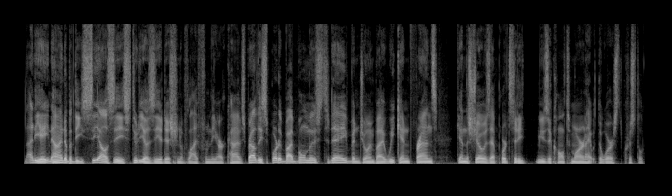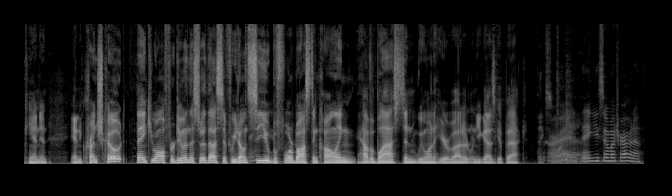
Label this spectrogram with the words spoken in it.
98.9 up at the CLZ Studio Z edition of Live from the Archives. Proudly supported by Bull Moose today. Been joined by Weakened Friends. Again, the show is at Port City Music Hall tomorrow night with the worst Crystal Canyon and Crunch Coat. Thank you all for doing this with us. If we don't see you before Boston Calling, have a blast, and we want to hear about it when you guys get back. Thanks so All much. right. Thank you so much for having us.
